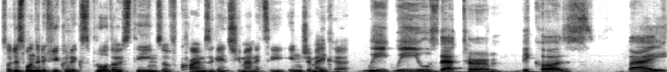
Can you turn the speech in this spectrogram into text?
So I just wondered if you could explore those themes of crimes against humanity in Jamaica. We we use that term because by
